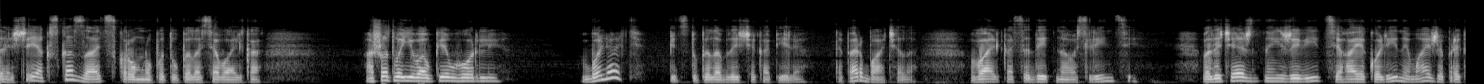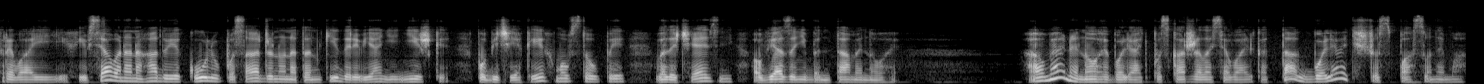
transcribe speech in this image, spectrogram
Це ще як сказать, скромно потупилася Валька. А що твої вавки в горлі? Болять, підступила ближче капіля. Тепер бачила. Валька сидить на ослінці. Величезний живіт сягає коліни, майже прикриває їх, і вся вона нагадує кулю, посаджену на тонкі дерев'яні ніжки, побіч яких, мов стовпи, величезні, обв'язані бентами ноги. А в мене ноги болять, поскаржилася Валька. Так болять, що спасу нема.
